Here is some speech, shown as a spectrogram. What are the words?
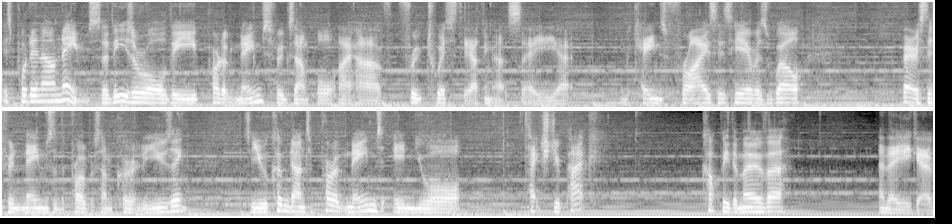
is put in our names. So these are all the product names. For example, I have Fruit Twist here. I think that's a uh, McCain's Fries is here as well various different names of the products I'm currently using. So you will come down to product names in your texture pack, copy them over, and there you go.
